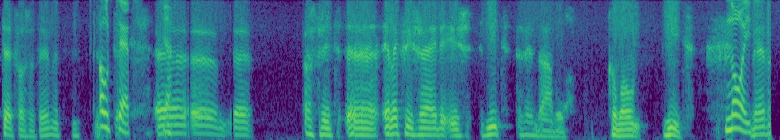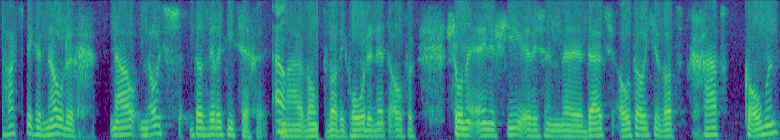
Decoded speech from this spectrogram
Ted was het, hè? Met, met Oh, Ted. Eh, Ja. Astrid, eh, elektrisch rijden is niet rendabel. Gewoon niet. Nooit. We hebben het hartstikke nodig. Nou, nooit, dat wil ik niet zeggen. Oh. Maar want wat ik hoorde net over zonne-energie... er is een eh, Duits autootje wat gaat komen.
